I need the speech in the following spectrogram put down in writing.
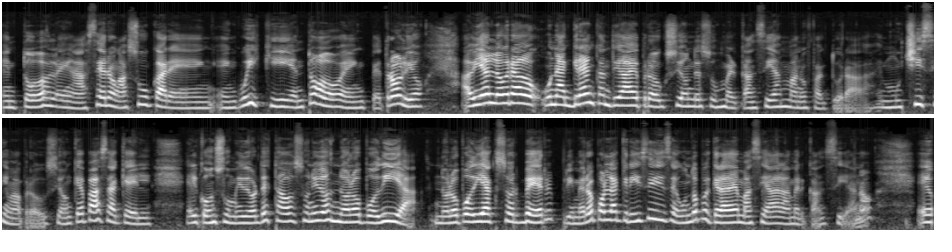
en todos, en acero, en azúcar, en, en, whisky, en todo, en petróleo, habían logrado una gran cantidad de producción de sus mercancías manufacturadas, muchísima producción. ¿Qué pasa? Que el, el, consumidor de Estados Unidos no lo podía, no lo podía absorber, primero por la crisis y segundo porque era demasiada la mercancía, ¿no? Eh,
